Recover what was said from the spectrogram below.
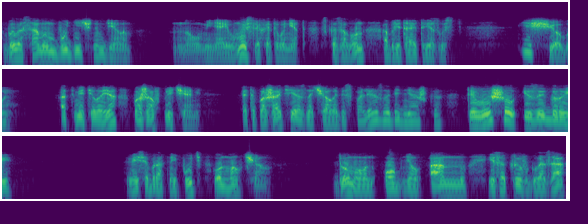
было самым будничным делом. «Но у меня и в мыслях этого нет», — сказал он, обретая трезвость. «Еще бы», — отметила я, пожав плечами. Это пожатие означало «бесполезно, бедняжка, ты вышел из игры». Весь обратный путь он молчал. Дома он обнял Анну и, закрыв глаза,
